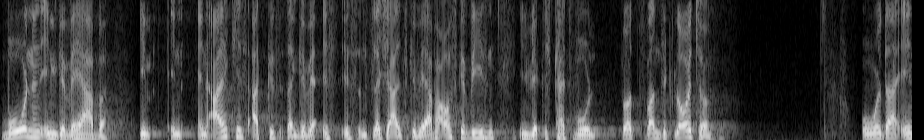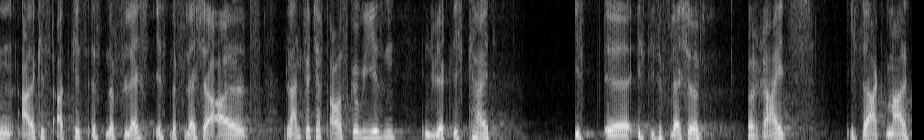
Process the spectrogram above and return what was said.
Wohnen in Gewerbe. In, in, in Alkis ist, ein Gewerbe, ist, ist eine Fläche als Gewerbe ausgewiesen, in Wirklichkeit wohnen dort 20 Leute. Oder in Alkis Atkis ist eine, Fläche, ist eine Fläche als Landwirtschaft ausgewiesen, in Wirklichkeit ist, äh, ist diese Fläche bereits, ich sag mal,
